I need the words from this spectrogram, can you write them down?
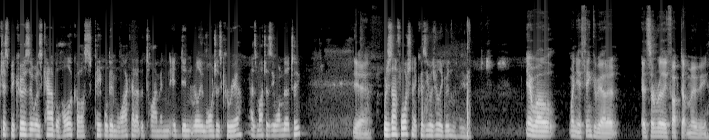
just because it was Cannibal Holocaust, people didn't like that at the time, and it didn't really launch his career as much as he wanted it to, Yeah. which is unfortunate because he was really good in this movie. Yeah, well, when you think about it, it's a really fucked up movie.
